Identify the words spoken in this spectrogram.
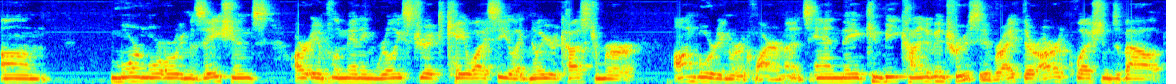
um, more and more organizations are implementing really strict KYC, like know your customer onboarding requirements, and they can be kind of intrusive, right? There are questions about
